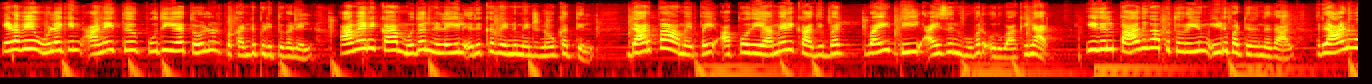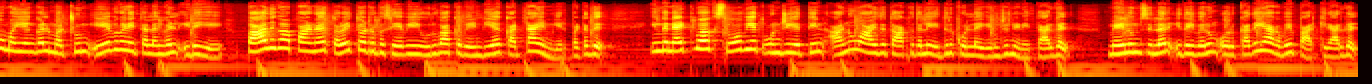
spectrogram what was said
எனவே உலகின் அனைத்து புதிய தொழில்நுட்ப கண்டுபிடிப்புகளில் அமெரிக்கா முதல் நிலையில் இருக்க வேண்டும் என்ற நோக்கத்தில் தர்பா அமைப்பை அப்போதைய அமெரிக்க அதிபர் ட்வை டி ஐசன்ஹோவர் உருவாக்கினார். இதில் பாதுகாப்புத்துறையும் ஈடுபட்டிருந்ததால் இராணுவ மையங்கள் மற்றும் ஏவுகணை தளங்கள் இடையே பாதுகாப்பான தொலைத்தொடர்பு சேவையை உருவாக்க வேண்டிய கட்டாயம் ஏற்பட்டது. இந்த நெட்வொர்க் சோவியத் ஒன்றியத்தின் அணு ஆயுத தாக்குதலை எதிர்கொள்ள என்று நினைத்தார்கள். மேலும் சிலர் இதை வெறும் ஒரு கதையாகவே பார்க்கிறார்கள்.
